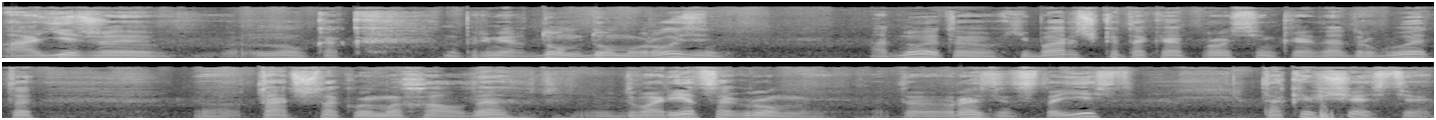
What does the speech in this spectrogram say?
А есть же, ну, как, например, дом дому рознь. Одно это хибарочка такая простенькая, да, другое это э, тадж такой махал, да, дворец огромный. Это разница-то есть, так и в счастье.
